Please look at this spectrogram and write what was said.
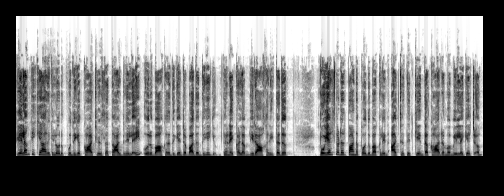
இலங்கைக்கு அருகில் ஒரு புதிய காற்றழுத்த தாழ்வு நிலை உருவாகிறது என்ற வதந்தியையும் திணைக்களம் நிராகரித்தது. புயல் தொடர்பான பொதுமக்களின் அச்சத்திற்கு எந்த காரணமும் இல்லை என்றும்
